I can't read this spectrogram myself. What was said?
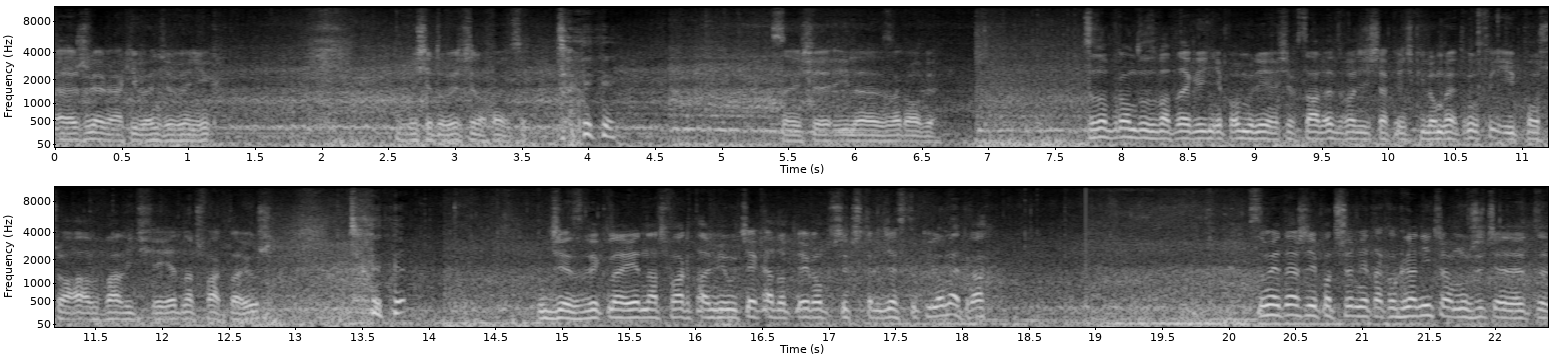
Ja już wiem jaki będzie wynik. Wy się dowiecie na końcu. w sensie ile zarobię. Co do prądu z baterii nie pomyliłem się wcale, 25 km i poszła walić się 1 czwarta już. Gdzie zwykle 1 czwarta mi ucieka dopiero przy 40 km. Sumie też niepotrzebnie tak ograniczam użycie te,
